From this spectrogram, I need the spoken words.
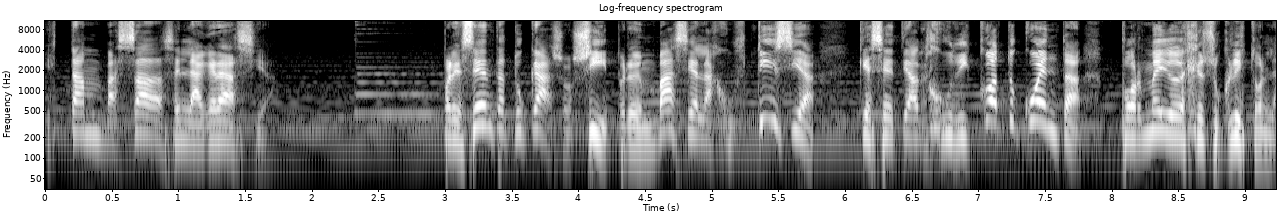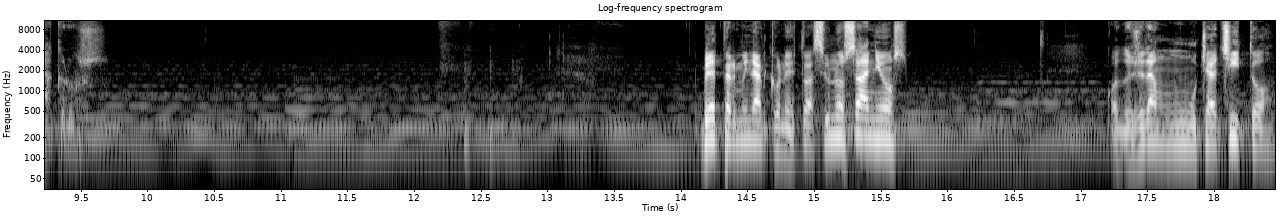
están basadas en la gracia. Presenta tu caso, sí, pero en base a la justicia que se te adjudicó a tu cuenta por medio de Jesucristo en la cruz. Voy a terminar con esto. Hace unos años, cuando yo era muchachito,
